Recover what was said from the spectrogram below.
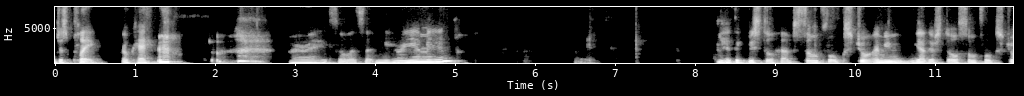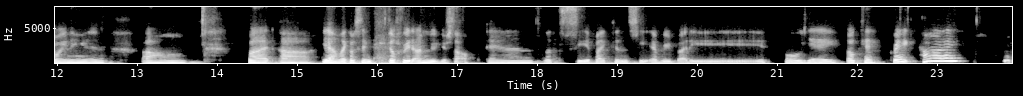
Just play, okay? All right, so let's let Miriam in. I think we still have some folks join, I mean, yeah, there's still some folks joining in. Um, But uh, yeah, like I was saying, feel free to unmute yourself and let's see if I can see everybody. Oh, yay. Okay, great. Hi.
